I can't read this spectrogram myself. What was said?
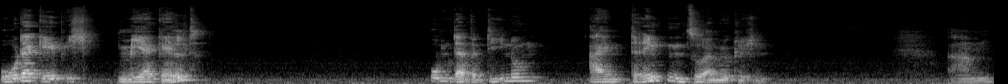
Oder gebe ich mehr Geld, um der Bedienung ein Trinken zu ermöglichen? Ähm,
